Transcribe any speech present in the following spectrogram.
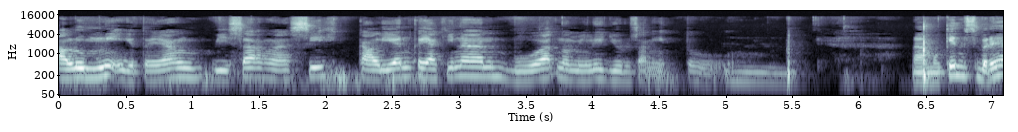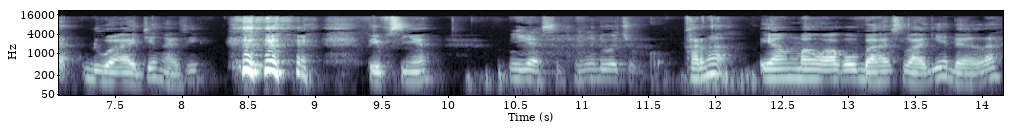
alumni gitu yang bisa ngasih kalian keyakinan buat memilih jurusan itu. Hmm. nah mungkin sebenarnya dua aja nggak sih tipsnya? Iya sih kayaknya dua cukup. Karena yang mau aku bahas lagi adalah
